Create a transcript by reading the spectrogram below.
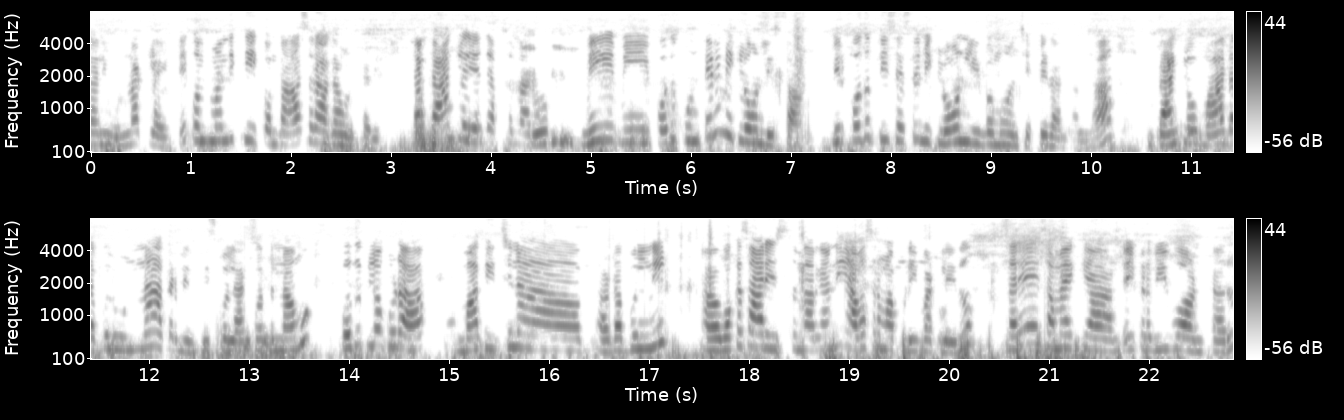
కానీ ఉన్నట్లయితే కొంతమందికి కొంత ఆసరాగా ఉంటుంది. కానీ బ్యాంకులో ఏం చెప్తున్నారు? మీ మీ పొదుపు ఉంటేనే మీకు లోన్లు ఇస్తాం. మీరు పొదుపు తీసేస్తే మీకు లోన్లు ఇవ్వము అని చెప్పేదాని వల్ల బ్యాంక్లో మా డబ్బులు ఉన్నా అక్కడ మేము తీసుకోలేకపోతున్నాము. పొదుపులో కూడా మాకు ఇచ్చిన డబ్బుల్ని ఒకసారి ఇస్తున్నారు కానీ అవసరం అప్పుడు ఇవ్వట్లేదు. సరే సమైక్య అంటే ఇక్కడ వివో అంటారు.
